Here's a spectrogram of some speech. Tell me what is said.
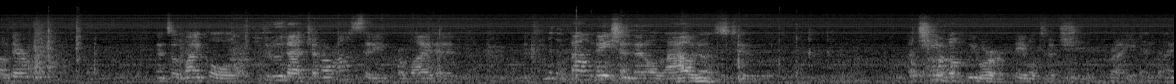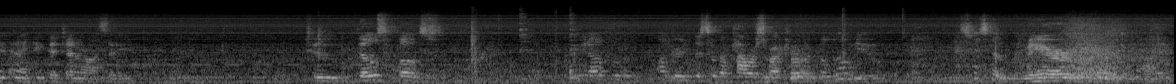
of their life. And so Michael, through that generosity, provided the kind of the foundation that allowed us to achieve what we were able to achieve, right? And, and I think that generosity to those folks, you know, who under the sort of power structure are below you, it's just a rare, rare commodity.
